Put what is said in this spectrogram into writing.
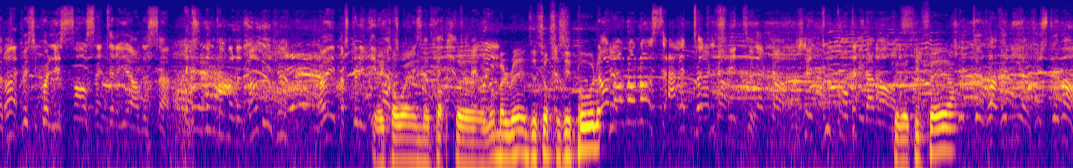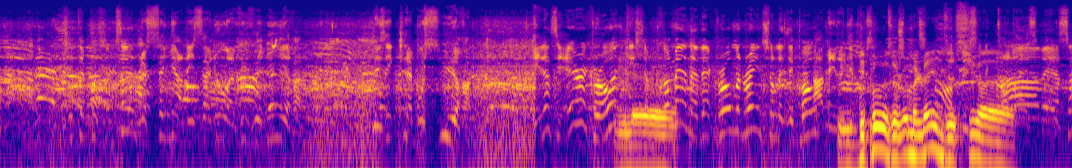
un Ouais. petit peu c'est quoi l'essence intérieure de ça? Sais comment le demander, Jean? Oui, parce que les démons... Eric les porte euh. Roman Reigns sur ses épaules. Non, non, non, non, ça, arrête-toi tout de D'accord, suite. d'accord. J'ai tout compris d'avance. Que va-t-il faire? Je te vois venir, justement. J'étais pas subtil. Le Seigneur des Anneaux a vu venir les éclaboussures. Et là, c'est Eric Rowan qui Il, se promène avec Roman Reigns sur les épaules. Ah, mais Il dépose Roman Reigns sur, euh, Ah, mais attends,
